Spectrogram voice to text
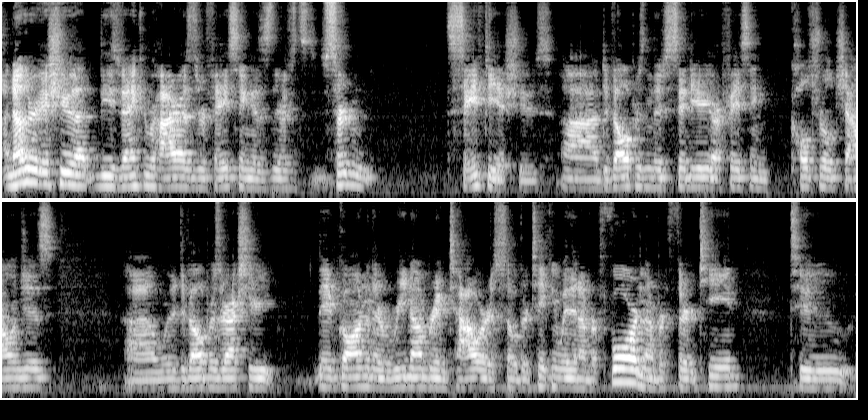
another issue that these Vancouver high rises are facing is there's certain safety issues. Uh, developers in the city are facing cultural challenges uh, where the developers are actually they've gone and they're renumbering towers, so they're taking away the number four, the number thirteen, to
